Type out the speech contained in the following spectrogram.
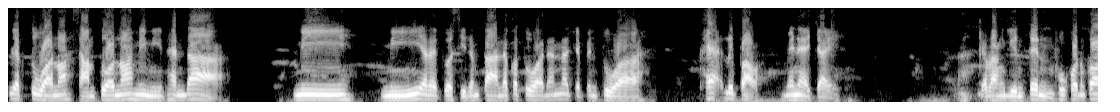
เรียกตัวเนาะสามตัวเนาะมีหมีแพนด้า มีหมีอะไรตัวสีน้ำตาล แล้วก็ตัวนั้นน่าจะเป็นตัวแพะหรือเปล่า ไม่แน่ใจกำลังยืนเต้น ผู้คนก็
